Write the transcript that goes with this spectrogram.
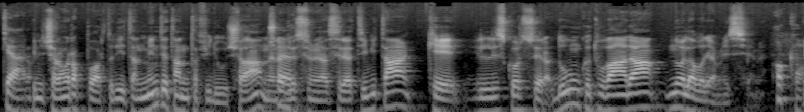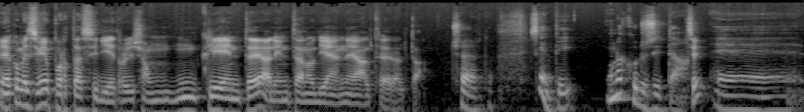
Chiaro. Quindi c'era un rapporto di talmente tanta fiducia nella Certo. gestione della serie attività che il discorso era dovunque tu vada, noi lavoriamo insieme. Ok. Quindi è come se io portassi dietro diciamo, un cliente all'interno di N altre realtà. Certo. Senti, una curiosità. Sì. Eh,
